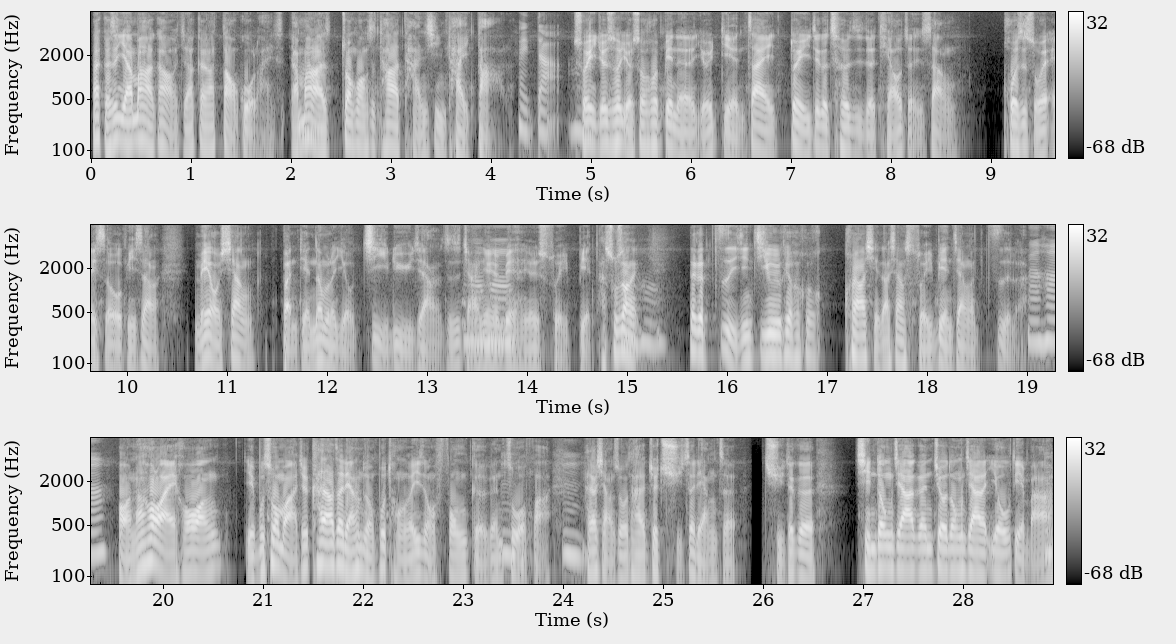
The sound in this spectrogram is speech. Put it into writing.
那可是雅马哈刚好只要跟它倒过来，雅马哈的状况是它的弹性太大了，太大，所以就是说有时候会变得有一点在对于这个车子的调整上，或是所谓 SOP 上，没有像本田那么的有纪律，这样只是讲一点点变成有点随便。他书上那个字已经几乎会会。快要写到像随便这样的字了，嗯哼，哦，那后来猴王也不错嘛，就看到这两种不同的一种风格跟做法，嗯，他就想说，他就取这两者，取这个新东家跟旧东家的优点，把它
